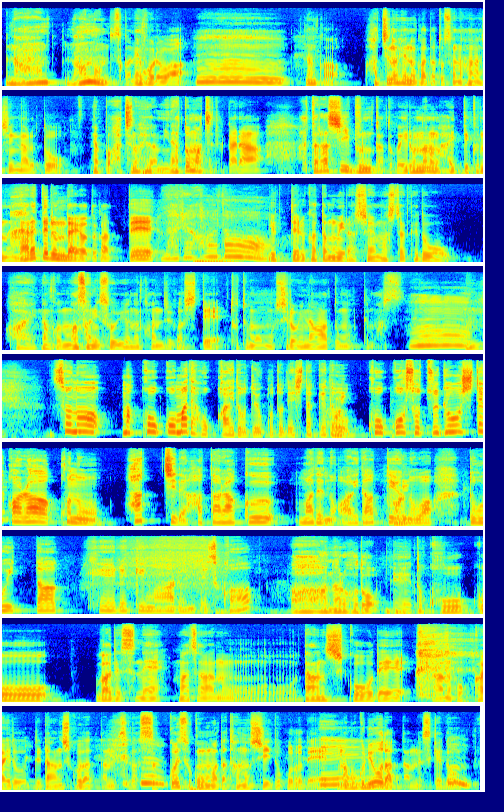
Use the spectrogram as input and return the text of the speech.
なんなんなんですかねこれは。うんなんか八戸の方とその話になるとやっぱ八戸は港町だから新しい文化とかいろんなのが入ってくるのに慣れてるんだよとかってなるほど。言ってる方もいらっしゃいましたけど、はい、なんかまさにそういうような感じがしてとても面白いなと思ってます。うん。うん。その、まあ、高校まで北海道ということでしたけど、はい。高校卒業してからこのハッチで働くまでの間っていうのはどういった経歴があるんですか、ああなるほど、えー、と高校がですねまずあの男子校であの北海道で男子校だったんですがすっごいそこもまた楽しいところで、まあ、僕寮だったんですけど、うん。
